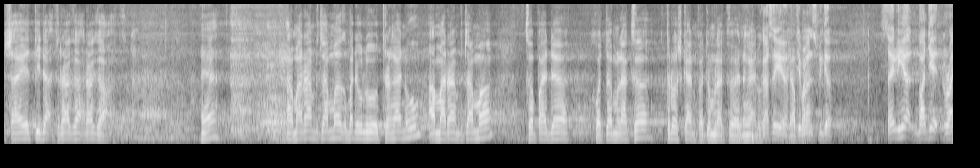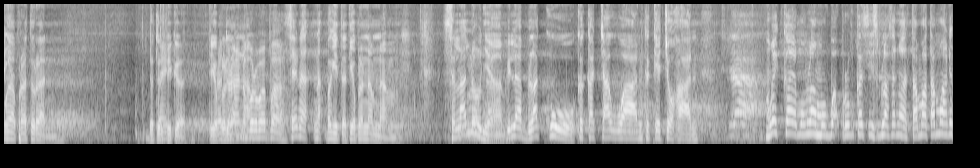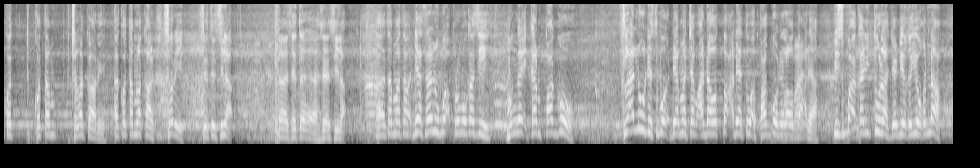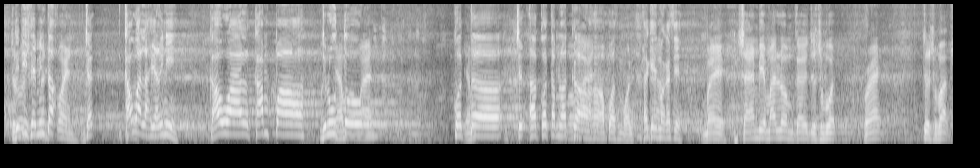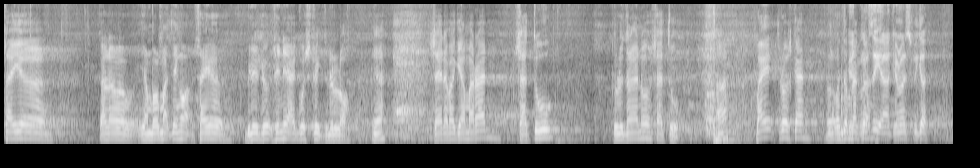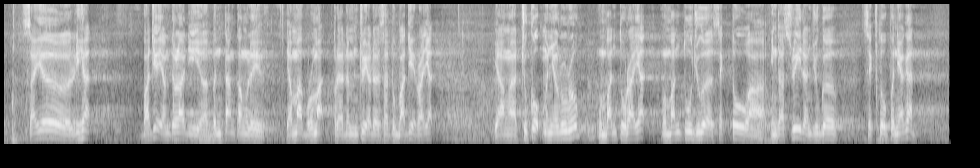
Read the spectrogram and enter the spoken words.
saya tidak seragak-ragak. Ya. Amaran pertama kepada Ulu Terengganu, amaran pertama kepada Kota Melaka, teruskan Kota Melaka dengan Terima kasih, ucapan. Jabatan Speaker. Saya lihat bajet rakyat Semua peraturan. Datuk Speaker, 36. Peraturan nombor berapa? Saya nak nak bagi tahu 366. Selalunya bila berlaku kekacauan, kekecohan, mereka yang mula membuat provokasi sebelah sana. Tambah-tambah ni kota, kota celaka ni. Ah, kota Melaka. Sorry, saya tersilap. Ah, saya ter, saya silap. Ah, tambah-tambah dia selalu buat provokasi, mengaitkan pagoh. Selalu dia sebut dia macam ada otak dia tu pagoh dalam otak dia. Disebabkan itulah jadi riuh rendah. Terus jadi saya minta ja- kawal lah yang ini. Kawal, Kampar, Yang Muhammad. Kota Ce- ah, Kota Melaka, ah, apa semua ni. Okey, terima kasih. Baik, saya ambil maklum perkara tersebut. Right? Itu sebab saya kalau yang berhormat tengok saya bila duduk sini I go strict to the law. Ya. Saya dah bagi amaran satu Tulu Terengganu satu. Ha? Baik, teruskan. Kota Terima Melaka. kasih, uh, Terima kasih Speaker. Saya lihat bajet yang telah dibentangkan oleh Yang Amat Berhormat Perdana Menteri adalah satu bajet rakyat yang uh, cukup menyeluruh, membantu rakyat, membantu juga sektor uh, industri dan juga sektor perniagaan.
